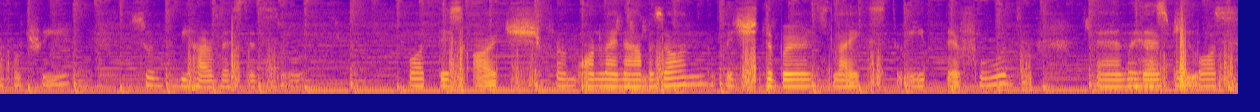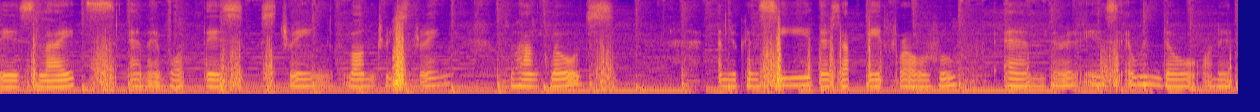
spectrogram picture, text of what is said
apple tree. Soon to be harvested soon. Bought this arch from online amazon which the birds likes to eat their food. And My they're cute bought these lights and i bought this string laundry string to hang clothes. And you can see there's update for our roof and there is a window on it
